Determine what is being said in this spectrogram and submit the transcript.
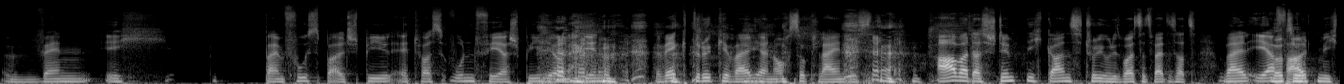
wenn ich beim Fußballspiel etwas unfair spiele und ihn wegdrücke, weil er noch so klein ist. Aber das stimmt nicht ganz, Entschuldigung, das war jetzt der zweite Satz, weil er zu- fault mich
